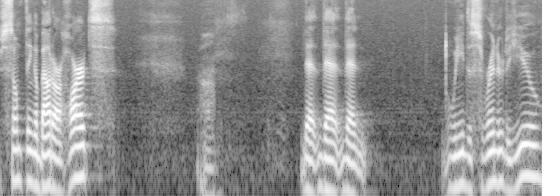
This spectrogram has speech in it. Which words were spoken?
something about our hearts um, that, that, that we need to surrender to you.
